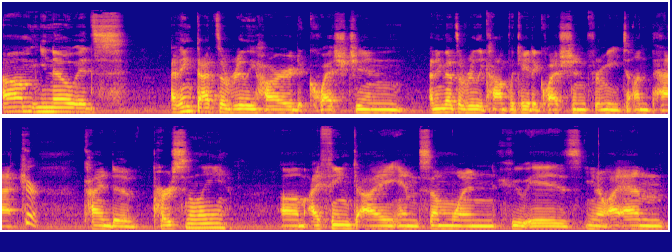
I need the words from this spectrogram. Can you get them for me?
Um, you know, it's. I think that's a really hard question. I think that's a really complicated question for me to unpack. Sure. Kind of personally. Um, I think I am someone who is, you know, I am,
